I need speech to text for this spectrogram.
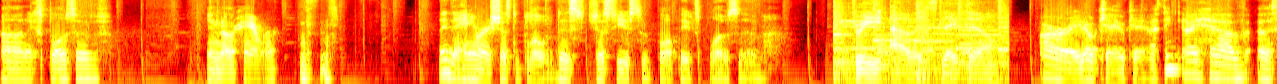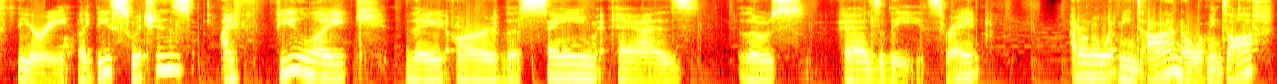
uh, an explosive, and another hammer. I think the hammer is just to blow, this just used to blow up the explosive. Three hours later. Alright, okay, okay. I think I have a theory. Like these switches, I feel like they are the same as those as these, right? I don't know what means on or what means off.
